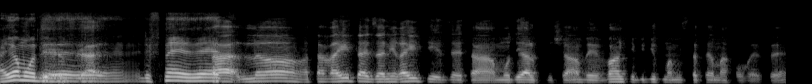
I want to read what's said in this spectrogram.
היום הוא... זה- אה, לפני... אה, אתה, לא, אתה ראית את זה, אני ראיתי את זה, את המודיע על פרישה, והבנתי בדיוק מה מסתתר מאחורי זה.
